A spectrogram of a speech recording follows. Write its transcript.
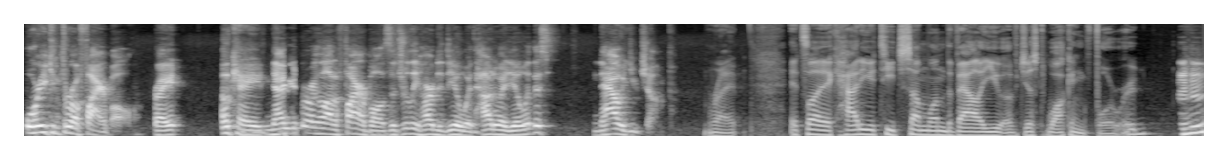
or you can throw a fireball right? Okay now you're throwing a lot of fireballs. It's really hard to deal with. How do I deal with this? Now you jump. Right. It's like how do you teach someone the value of just walking forward? hmm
